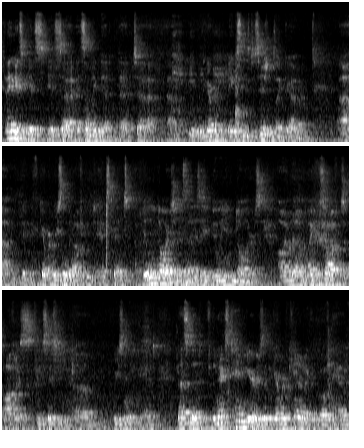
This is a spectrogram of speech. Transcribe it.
I think it's it's it's uh, it's something that that uh, uh, when the government makes these decisions, like um, uh, the, the government recently went off and, and spent a billion dollars. Yes, that is a billion dollars on uh, Microsoft Office 360 um, recently, and that's that for the next 10 years that the government of Canada can go out and have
